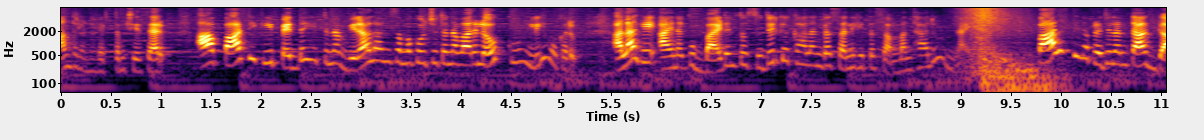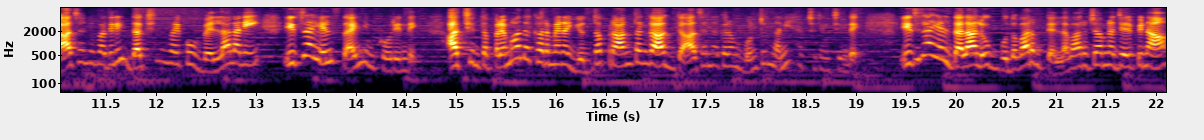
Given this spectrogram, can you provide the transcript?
ఆందోళన వ్యక్తం చేశారు. ఆ పార్టీకి పెద్ద ఎత్తున విరాళాలు సమకూర్చుతున్న వారిలో కూన్లీ ఒకరు. అలాగే ఆయనకు బైడెన్తో సుదీర్ఘకాలంగా సన్నిహిత సంబంధాలు ఉన్నాయి. పాలస్తీనా ప్రజలంతా గాజాను వదిలి దక్షిణం వైపు వెళ్ళాలని ఇజ్రాయెల్ సైన్యం కోరింది. అత్యంత ప్రమాదకరమైన యుద్ధ ప్రాంతంగా గాజా నగరం ఉంటుందని హెచ్చరించింది. ఇజ్రాయెల్ దళాలు బుధవారం తెల్లవారుజామున జరిపిన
